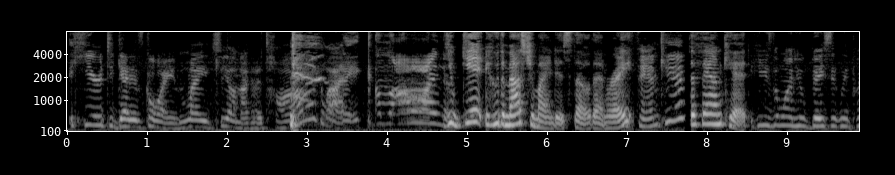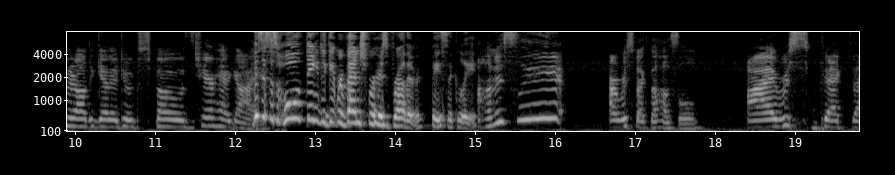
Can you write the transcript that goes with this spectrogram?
here to get his coin. Like, so y'all not gonna talk? like, come on! you get who the mastermind is, though, then, right? fan kid? The fan kid. He's the one who basically put it all together to expose Chairhead guy. This is his whole thing to get revenge for his brother, basically. Honestly, I respect the hustle. I respect that.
